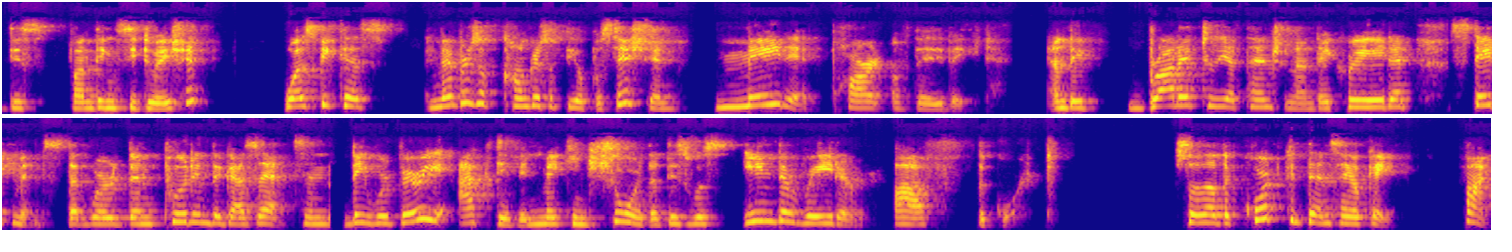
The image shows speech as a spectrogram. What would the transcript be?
this funding situation, was because members of Congress of the opposition made it part of the debate. And they brought it to the attention and they created statements that were then put in the gazettes. And they were very active in making sure that this was in the radar of the court. So that the court could then say, okay, fine.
